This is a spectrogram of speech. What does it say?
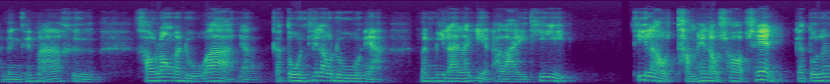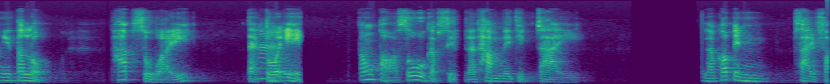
บหนึ่งขึ้นมาก็คือ เขาลองมาดูว่าอย่างการ์ตูนที่เราดูเนี่ย มันมีรายละเอียดอะไรที่ ที่เราทำให้เราชอบเช่นการ์ตูนเรื่องนี้ตลก ภาพสวย แต่อืตัวมเอกต้องต่อสู้กับศีลธรรมในจิตใจ แล้วก็เป็นไซไฟ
